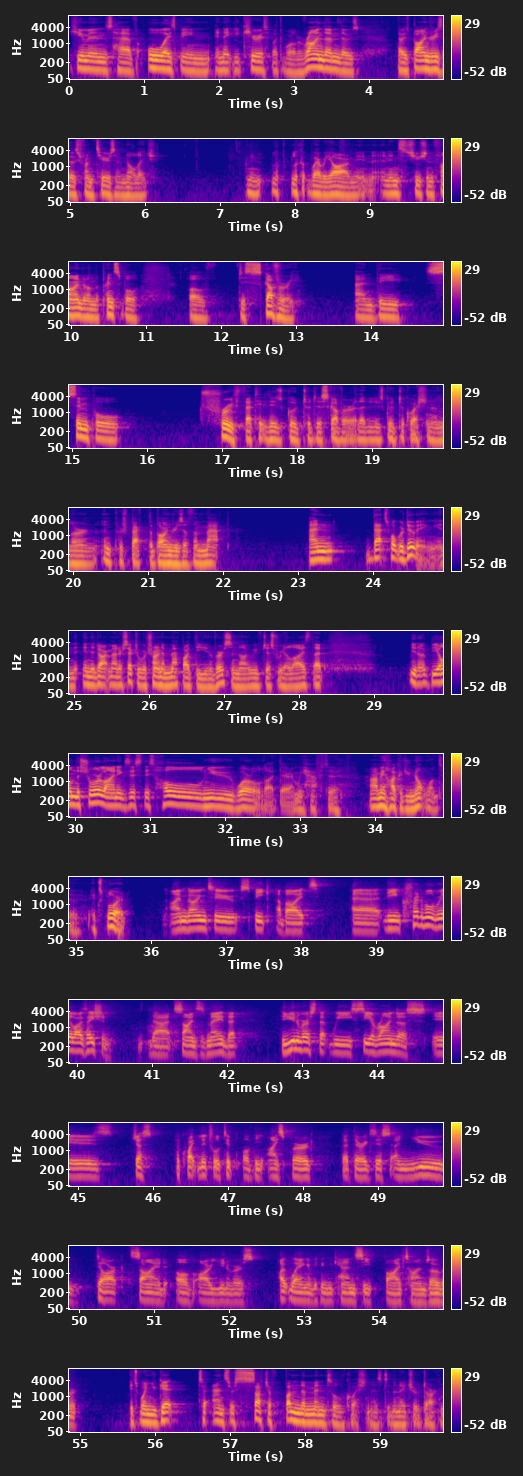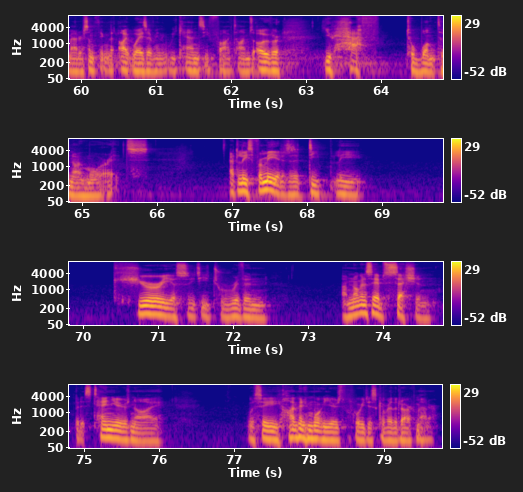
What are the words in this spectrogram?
Humans have always been innately curious about the world around them, those, those boundaries, those frontiers of knowledge. I mean, look, look at where we are. I mean, an institution founded on the principle of discovery and the simple truth that it is good to discover, that it is good to question and learn and push back the boundaries of the map. And that's what we're doing in, in the dark matter sector. We're trying to map out the universe, and now we've just realized that you know, beyond the shoreline exists this whole new world out there, and we have to. I mean, how could you not want to explore it? I'm going to speak about uh, the incredible realization that science has made that the universe that we see around us is just the quite literal tip of the iceberg, that there exists a new dark side of our universe, outweighing everything we can see five times over. It's when you get to answer such a fundamental question as to the nature of dark matter, something that outweighs everything we can see five times over, you have to want to know more. It's, at least for me, it is a deeply curiosity driven, I'm not going to say obsession, but it's 10 years now. We'll see how many more years before we discover the dark matter.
